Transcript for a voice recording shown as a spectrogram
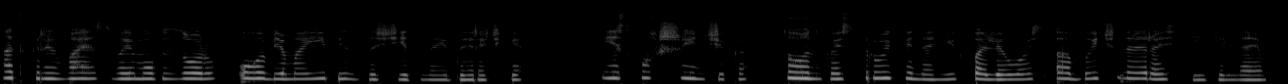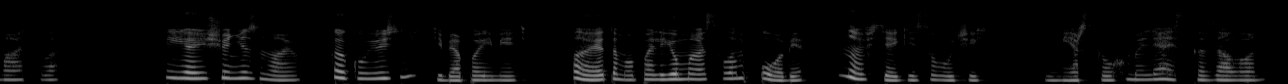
открывая своему взору обе мои беззащитные дырочки. Из кувшинчика тонкой струйкой на них полилось обычное растительное масло. Я еще не знаю, в какую из них тебя поиметь, поэтому полью маслом обе, на всякий случай. Мерзко ухмыляясь, сказал он,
